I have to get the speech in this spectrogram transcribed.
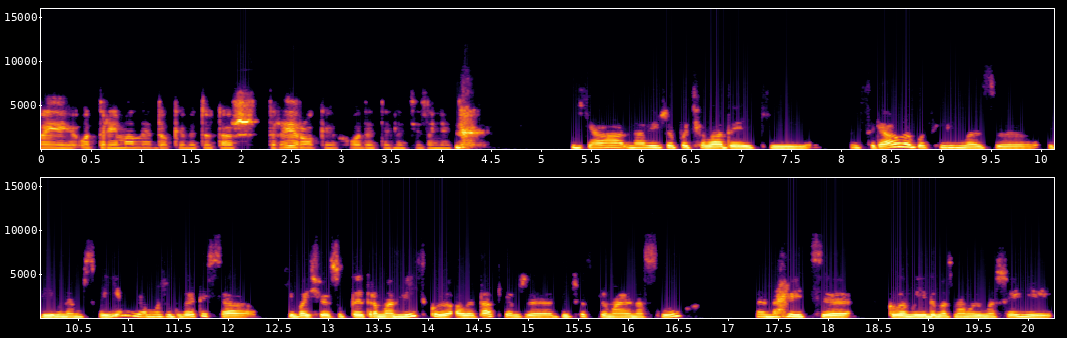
ви отримали, доки ви тут аж три роки ходите на ці заняття? Я навіть вже почала деякі серіали або фільми з рівнем своїм. Я можу дивитися хіба що субтитрами англійською, але так я вже більше сприймаю на слух. Е, Навіть е, коли ми їдемо з мамою в машині,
